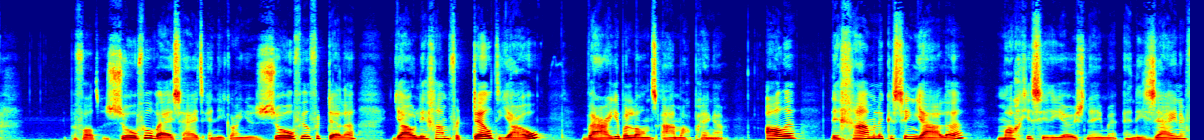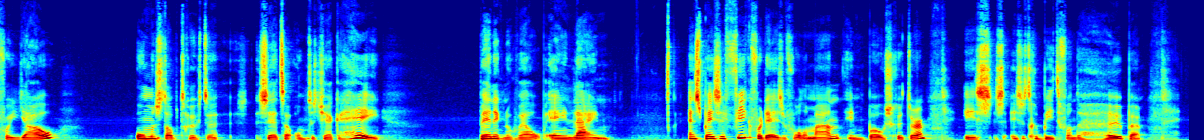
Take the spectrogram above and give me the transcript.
bevat zoveel wijsheid en die kan je zoveel vertellen. Jouw lichaam vertelt jou waar je balans aan mag brengen. Alle lichamelijke signalen mag je serieus nemen. En die zijn er voor jou om een stap terug te zetten. Om te checken, hey, ben ik nog wel op één lijn? En specifiek voor deze volle maan in Boogschutter is, is het gebied van de heupen.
